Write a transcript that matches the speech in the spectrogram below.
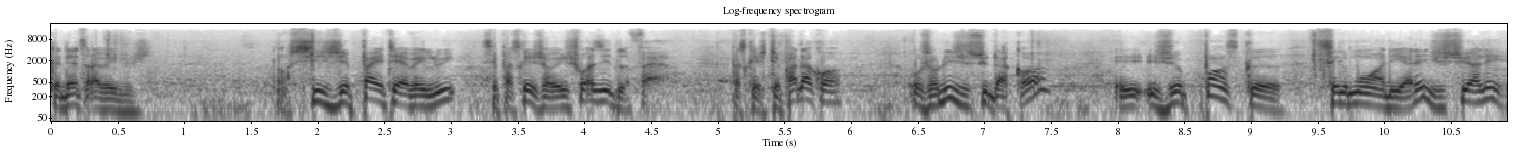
que d'être avec lui. Donc si je n'ai pas été avec lui, c'est parce que j'avais choisi de le faire. Parce que je n'étais pas d'accord. Aujourd'hui, je suis d'accord. Je pense que c'est le moment d'y aller. Je suis allé.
